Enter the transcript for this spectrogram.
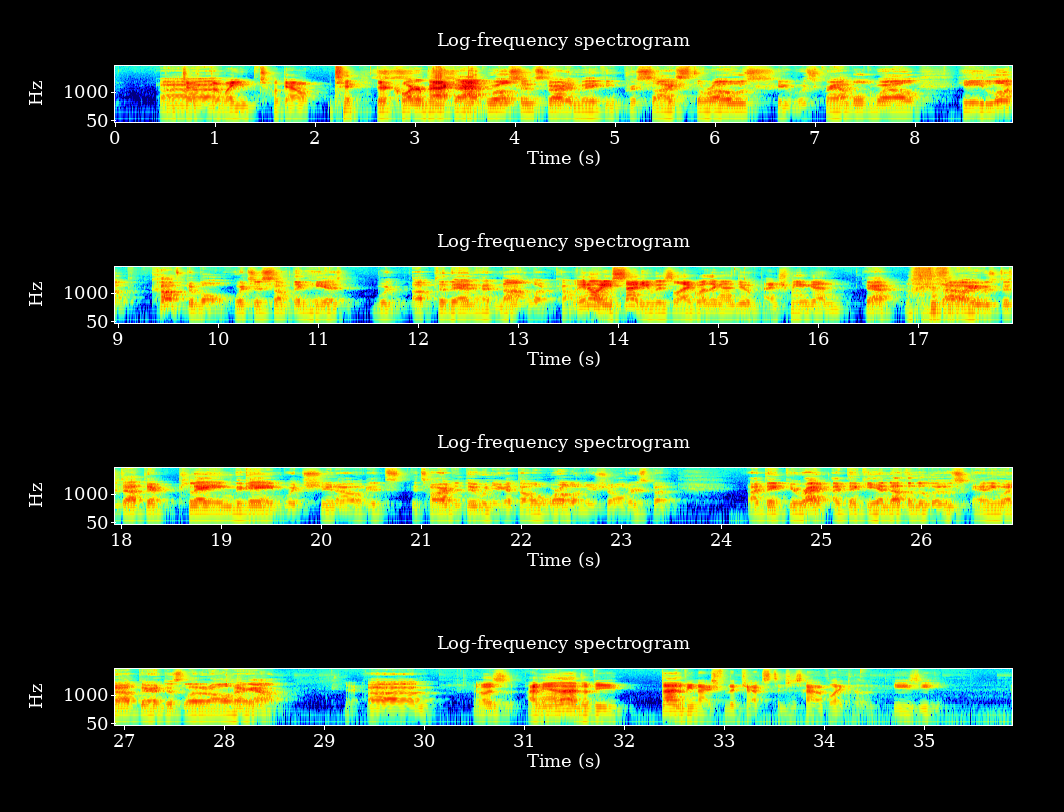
Like just the Uh, way you took out their quarterback. Zach Wilson started making precise throws. He was scrambled well. He looked comfortable, which is something he has would up to then had not looked comfortable. Well, you know what he said? He was like, "What are they gonna do? Bench me again?" Yeah. no, he was just out there playing the game, which you know it's it's hard to do when you got the whole world on your shoulders. But I think you're right. I think he had nothing to lose, and he went out there and just let it all hang out. Yeah. Um, It was. I mean, that'd be that'd be nice for the Jets to just have like a easy,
